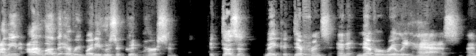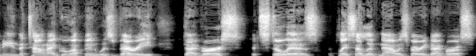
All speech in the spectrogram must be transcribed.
I mean, I love everybody who's a good person. It doesn't make a difference, and it never really has. I mean, the town I grew up in was very diverse. It still is. The place I live now is very diverse.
